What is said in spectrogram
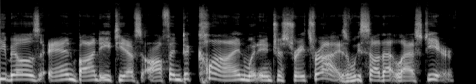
T bills and bond ETFs often decline when interest rates rise. We saw that last year.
